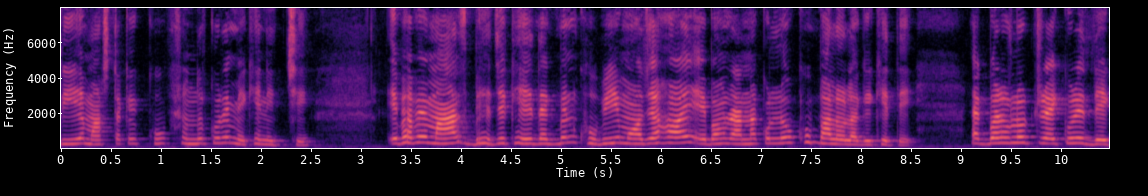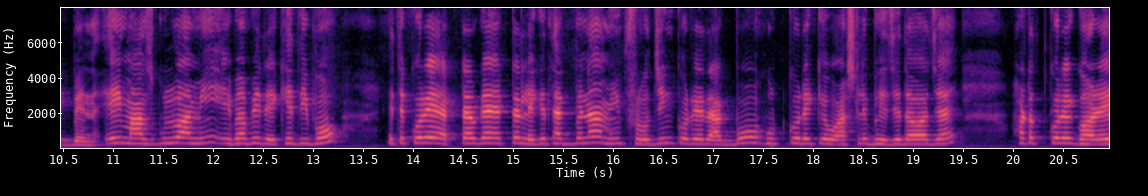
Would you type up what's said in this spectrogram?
দিয়ে মাছটাকে খুব সুন্দর করে মেখে নিচ্ছি। এভাবে মাছ ভেজে খেয়ে দেখবেন খুবই মজা হয় এবং রান্না করলেও খুব ভালো লাগে খেতে। একবার হলো ট্রাই করে দেখবেন। এই মাছগুলো আমি এভাবে রেখে দিব। এতে করে একটার গায়ে একটা লেগে থাকবে না। আমি ফ্রোজিং করে রাখব। হুট করে কেউ আসলে ভেজে দেওয়া যায়। হঠাৎ করে ঘরে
